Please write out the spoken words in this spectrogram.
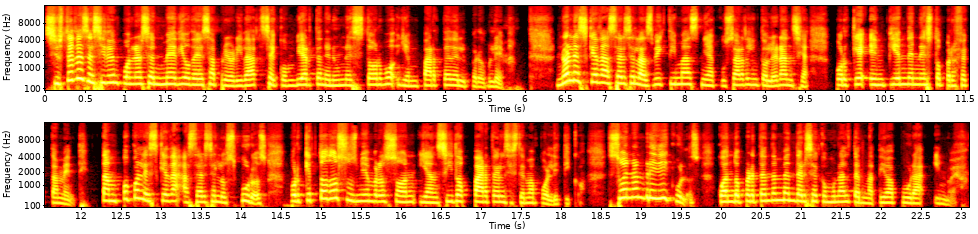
Si ustedes deciden ponerse en medio de esa prioridad, se convierten en un estorbo y en parte del problema. No les queda hacerse las víctimas ni acusar de intolerancia, porque entienden esto perfectamente. Tampoco les queda hacerse los puros, porque todos sus miembros son y han sido parte del sistema político. Suenan ridículos cuando pretenden venderse como una alternativa pura y nueva.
